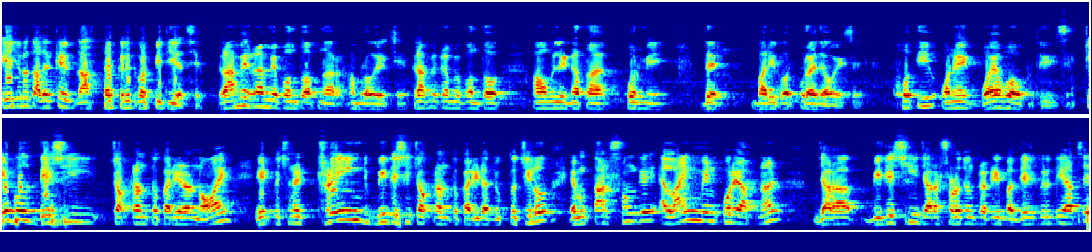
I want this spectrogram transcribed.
এই জন্য তাদেরকে রাস্তায় ফেলে দেওয়ার পিটিয়েছে গ্রামে গ্রামে পর্যন্ত আপনার হামলা হয়েছে। গ্রামে গ্রামে পর্যন্ত আওয়ামী লীগ নেতা কর্মীদের বাড়িঘর পুরাই দেওয়া হয়েছে। ক্ষতি অনেক ভয়াবহ ক্ষতি হয়েছে। কেবল দেশি চক্রান্তকারীরা নয় এর পেছনে ট্রেন্ড বিদেশি চক্রান্তকারীরা যুক্ত ছিল এবং তার সঙ্গে অ্যালাইনমেন্ট করে আপনার যারা বিদেশি যারা ষড়যন্ত্রকারী বা দেশ বিরোধী আছে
